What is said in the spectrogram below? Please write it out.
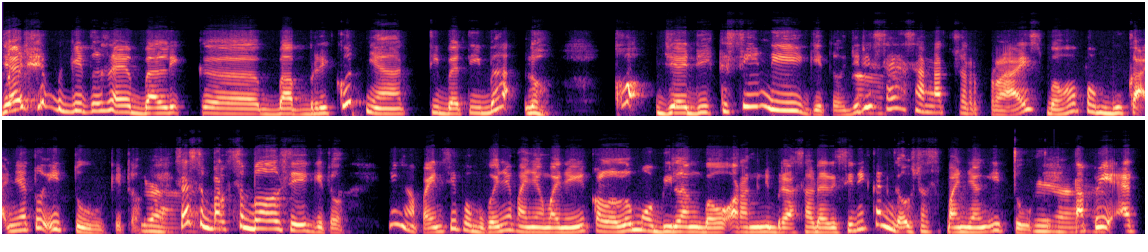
Jadi begitu saya balik ke bab berikutnya tiba-tiba loh kok jadi ke sini gitu. Jadi hmm. saya sangat surprise bahwa pembukanya tuh itu gitu. Yeah. Saya sempat sebel sih gitu ini ngapain sih pembukanya panjang-panjang ini kalau lo mau bilang bahwa orang ini berasal dari sini kan nggak usah sepanjang itu yeah. tapi at,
